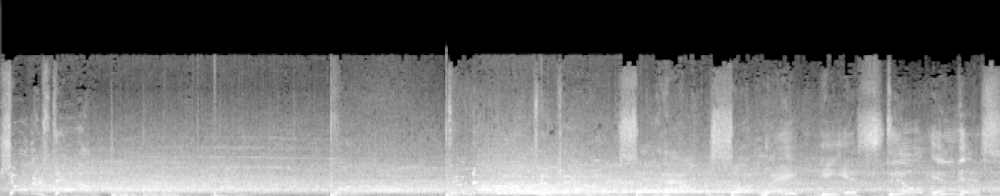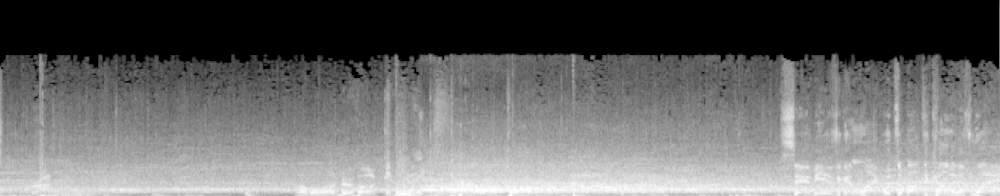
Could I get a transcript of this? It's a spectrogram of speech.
Shoulders down. No, two count. Somehow, some way, he is still in this. Double underhook. Sami isn't going to like what's about to come his way.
